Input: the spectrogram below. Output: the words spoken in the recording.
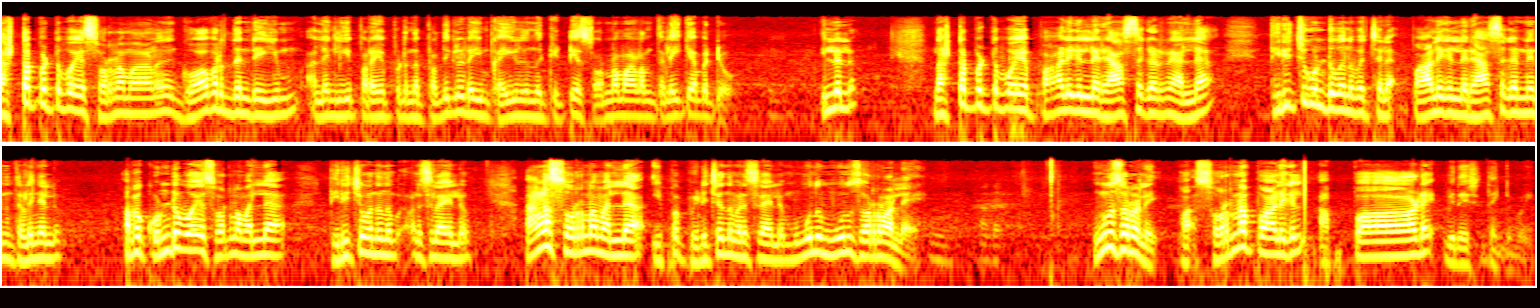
നഷ്ടപ്പെട്ടു പോയ സ്വർണമാണ് ഗോവർദ്ധന്റെയും അല്ലെങ്കിൽ ഈ പറയപ്പെടുന്ന പ്രതികളുടെയും കയ്യിൽ നിന്ന് കിട്ടിയ സ്വർണമാണെന്ന് തെളിയിക്കാൻ പറ്റുമോ? ഇല്ലല്ലോ. നഷ്ടപ്പെട്ടു പോയ പാളികളിലെ രാസഘടന അല്ല തിരിച്ചു കൊണ്ടുവന്ന് വെച്ച പാളികളിലെ രാസഘടന എന്ന് തെളിഞ്ഞല്ലോ. അപ്പോൾ കൊണ്ടുപോയ സ്വർണമല്ല തിരിച്ചു വന്നെന്ന് മനസ്സിലായല്ലോ. ആ സ്വർണമല്ല ഇപ്പം പിടിച്ചെന്ന് മനസ്സിലായല്ലോ. മൂന്ന് മൂന്ന് സ്വർണമല്ലേ മൂന്ന് സ്വർണമല്ലേ സ്വർണപ്പാളികൾ അപ്പാടെ വിദേശത്തേക്ക് പോയി.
